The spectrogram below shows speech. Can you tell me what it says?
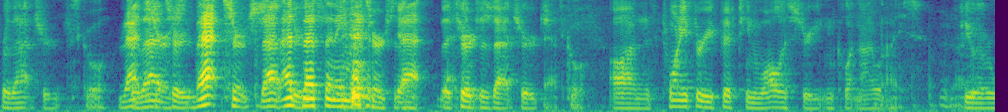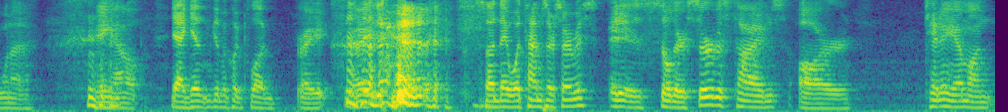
for that church. It's cool. That, that church, church. That church. That that's church. that's the name of the church. Yeah, that the that church, is that church That's cool. on twenty three fifteen Wallace Street in Clinton, Iowa. Nice. If you ever want to hang out, Yeah, give, give them a quick plug. right? Right. Sunday, what time's our service? It is so their service times are 10 a.m. on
